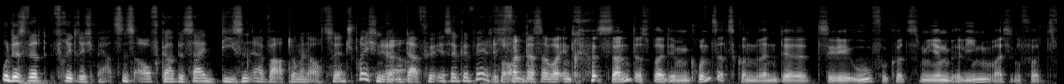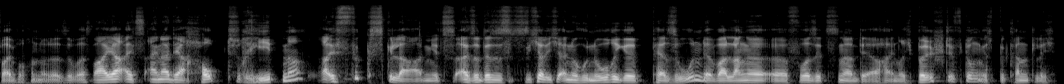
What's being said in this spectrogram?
Und es wird Friedrich Merzens Aufgabe sein, diesen Erwartungen auch zu entsprechen, ja. denn dafür ist er gewählt ich worden. Ich fand das aber interessant, dass bei dem Grundsatzkonvent der CDU vor kurzem hier in Berlin, weiß ich nicht, vor zwei Wochen oder sowas, war ja als einer der Hauptredner Ralf Füchs geladen. Jetzt, also das ist sicherlich eine honorige Person, der war lange äh, Vorsitzender der Heinrich-Böll-Stiftung, ist bekanntlich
